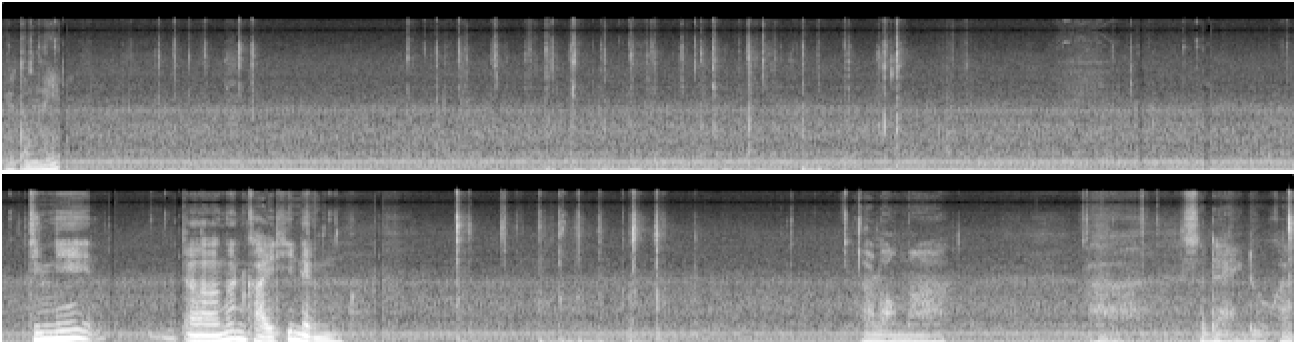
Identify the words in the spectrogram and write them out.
อยู่ตรงนี้ จ ริงนี้เงื่อนไขที่หนึ่งเราลองมาแสดงดูครับ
